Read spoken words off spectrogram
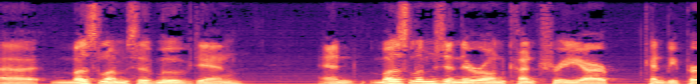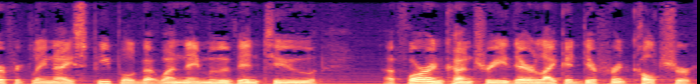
uh, Muslims have moved in, and Muslims in their own country are can be perfectly nice people, but when they move into a foreign country, they're like a different culture.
